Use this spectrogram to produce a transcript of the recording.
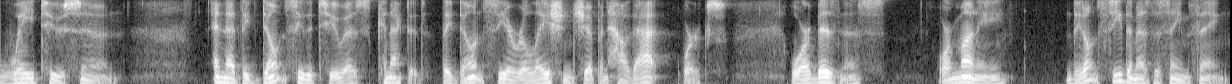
way too soon, and that they don't see the two as connected. They don't see a relationship and how that works, or a business, or money. They don't see them as the same thing,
